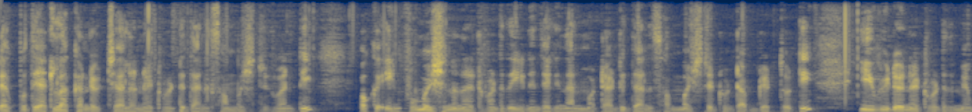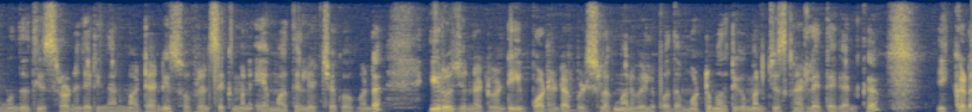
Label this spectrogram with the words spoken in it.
లేకపోతే ఎట్లా కండక్ట్ చేయాలని అనేటువంటి దానికి సంబంధించినటువంటి ఒక ఇన్ఫర్మేషన్ అనేటువంటిది ఇవ్వడం జరిగింది అనమాట అండి. దానికి సంబంధించినటువంటి అప్డేట్ తోటి ఈ వీడియో అనేటువంటిది మేము ముందు తీసుకురావడం జరిగింది అనమాట అండి. సో ఫ్రెండ్స్ ఇక మనం ఏమాత్రం లేట్ ఈ రోజు ఉన్నటువంటి ఇంపార్టెంట్ అప్డేట్స్లోకి మనం వెళ్ళిపోదాం. మొట్టమొదటిగా మనం చూసుకున్నట్లయితే కనుక ఇక్కడ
